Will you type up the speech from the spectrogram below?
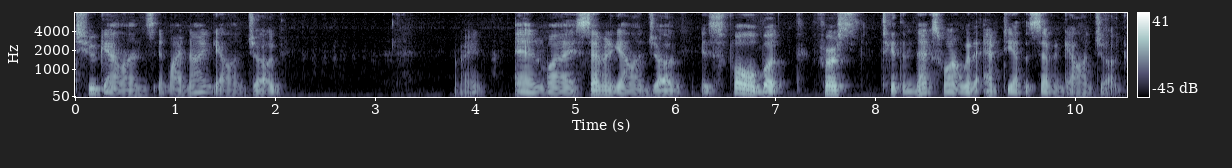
2 gallons in my 9 gallon jug. Right? And my 7 gallon jug is full, but first to get the next one, I'm going to empty out the 7 gallon jug.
